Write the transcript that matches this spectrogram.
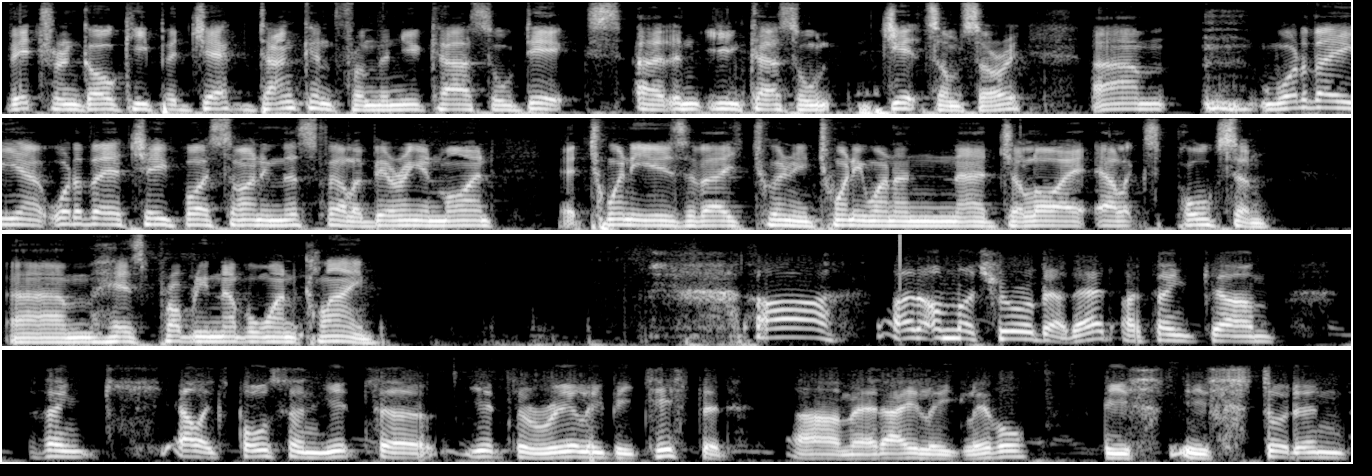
veteran goalkeeper Jack Duncan from the Newcastle Decks, uh, Newcastle Jets. I'm sorry. Um, what are they? Uh, what have they achieved by signing this fella? Bearing in mind, at 20 years of age, 20, 21 in uh, July, Alex Paulsen um, has probably number one claim. Uh, I'm not sure about that. I think um, I think Alex Paulsen yet to yet to really be tested um, at A League level. He's he's stood in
